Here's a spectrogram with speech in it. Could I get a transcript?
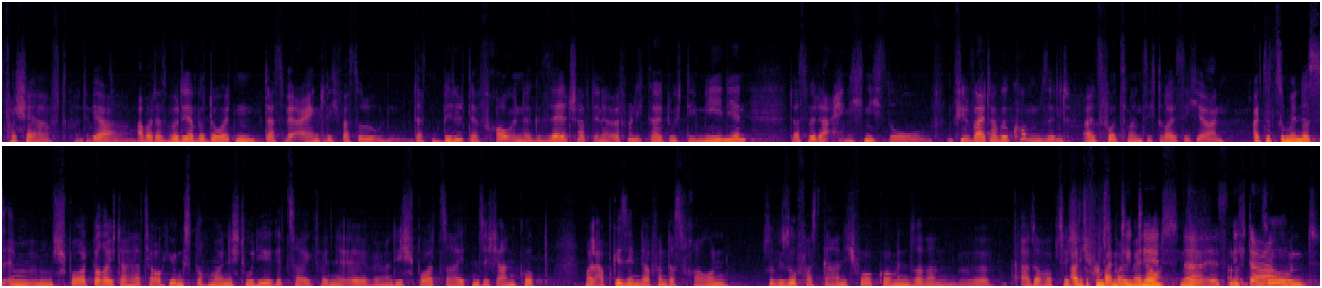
verschärft, könnte man ja, sagen. Aber das würde ja bedeuten, dass wir eigentlich, was so das Bild der Frau in der Gesellschaft, in der Öffentlichkeit, durch die Medien, dass wir da eigentlich nicht so viel weiter gekommen sind als vor 20, 30 Jahren. Also zumindest im, im Sportbereich, da hat ja auch jüngst noch mal eine Studie gezeigt, wenn, äh, wenn man die Sportseiten sich anguckt, mal abgesehen davon, dass Frauen sowieso fast gar nicht vorkommen, sondern äh, also hauptsächlich also Fußballmänner. Quantität ne, ist nicht da so, und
